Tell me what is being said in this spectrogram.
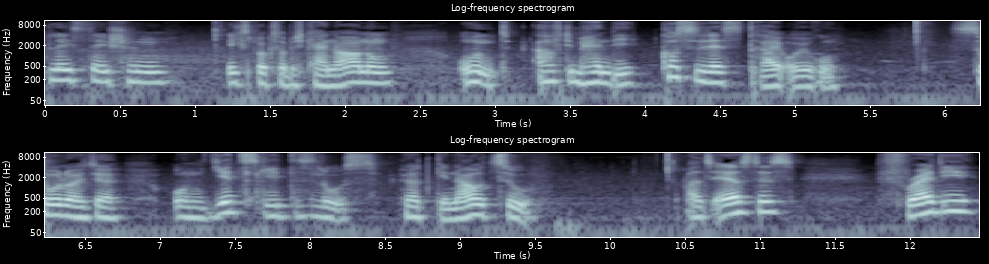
PlayStation, Xbox habe ich keine Ahnung. Und auf dem Handy kostet es 3 Euro. So Leute, und jetzt geht es los. Hört genau zu. Als erstes Freddy,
